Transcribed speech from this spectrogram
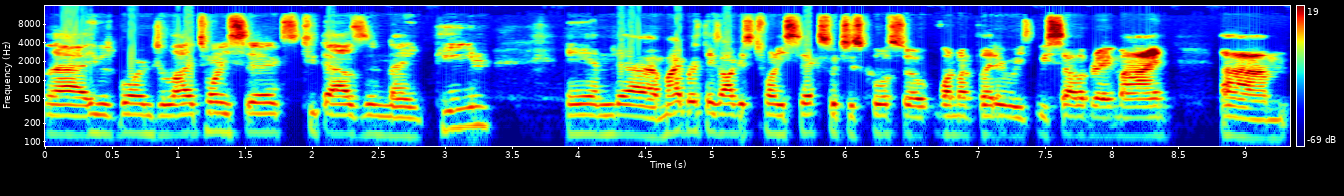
Uh, he was born July 26, 2019. And uh, my birthday's August 26, which is cool. So one month later, we, we celebrate mine um,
